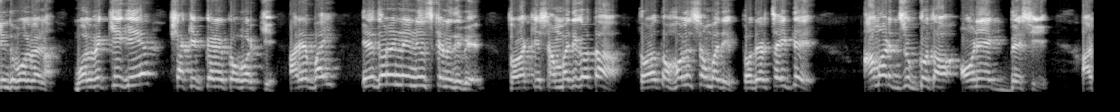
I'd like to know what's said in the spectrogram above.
কিন্তু বলবে না। বলবে কি গিয়ে? সাকিব খানের খবর কি? আরে ভাই, এ ধরনের নিউজ কেন দিবে? তোরা কি সাংবাদিকতা? তোরা তো হলুদ সাংবাদিক, তোদের চাইতে আমার যোগ্যতা অনেক বেশি। আর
